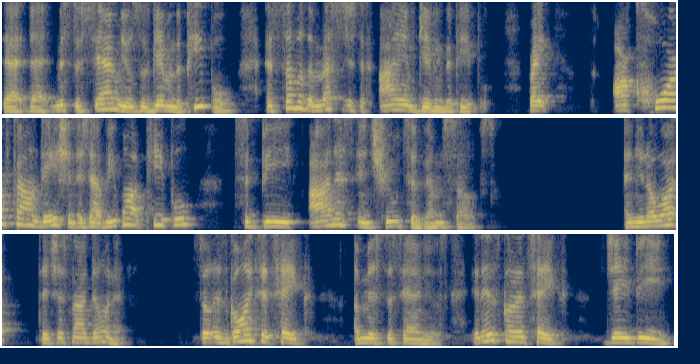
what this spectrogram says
that that Mr. Samuels is giving the people and some of the messages that I am giving the people, right? Our core foundation is that we want people to be honest and true to themselves. And you know what? They're just not doing it. So it's going to take a Mr. Samuels. It is going to take JB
